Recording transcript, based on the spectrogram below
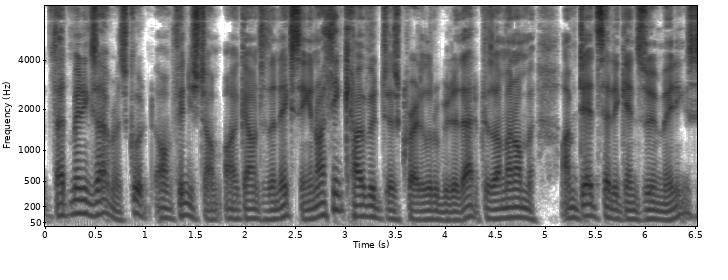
that meeting's over. It's good. I'm finished. I'm, I go on to the next thing. And I think COVID just created a little bit of that because I mean, I'm, I'm dead set against Zoom meetings.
